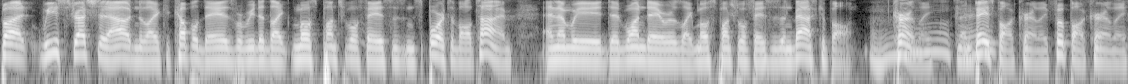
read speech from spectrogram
but we stretched it out into like a couple days where we did like most punchable faces in sports of all time, and then we did one day where it was like most punchable faces in basketball currently, and then baseball currently, football currently.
